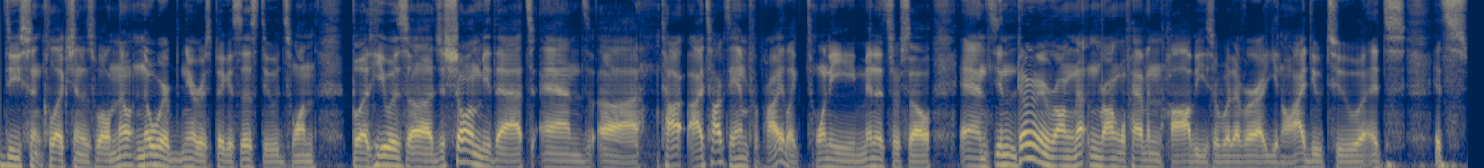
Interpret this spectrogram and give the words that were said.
decent collection as well. No, nowhere near as big as this dude's one, but he was uh, just showing me that, and uh, talk, I talked to him for probably like 20 minutes or so. And you know, don't get me wrong, nothing wrong with having hobbies or whatever. You know, I do too. It's it's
